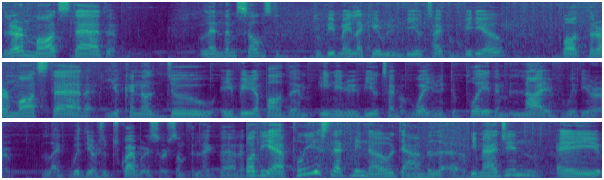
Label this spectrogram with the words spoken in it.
there are mods that lend themselves to to be made like a review type of video but there are mods that you cannot do a video about them in a review type of way. You need to play them live with your like with your subscribers or something like that. But yeah please let me know down below. Imagine a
